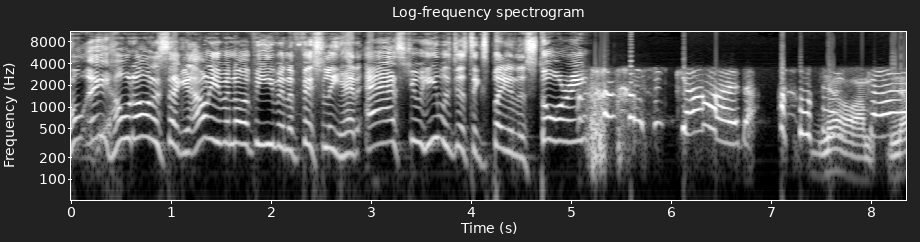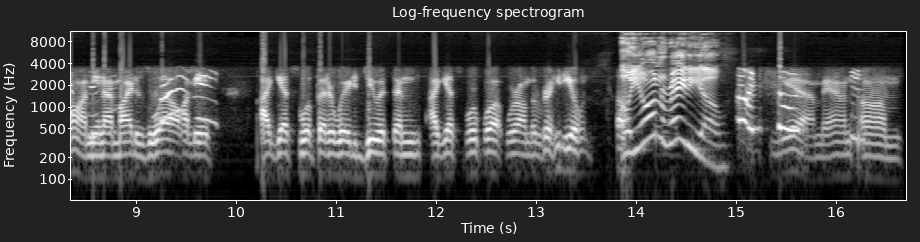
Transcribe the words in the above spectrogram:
hold, hey, hold on a second. I don't even know if he even officially had asked you. He was just explaining the story. Oh my god. Oh my No, I'm God. no. I mean, I might as well. I mean, I guess what better way to do it than I guess we're what we're on the radio and stuff. Oh, you're on the radio. I'm so Yeah, man. Um,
